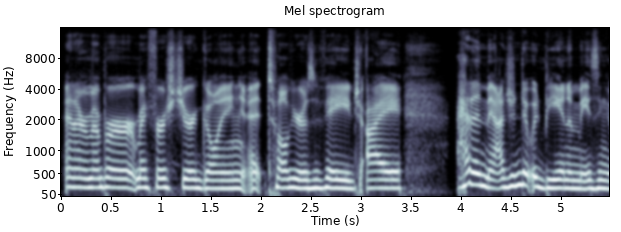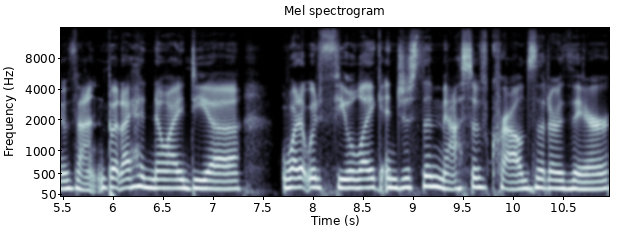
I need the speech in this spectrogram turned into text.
And I remember my first year going at 12 years of age, I had imagined it would be an amazing event, but I had no idea what it would feel like and just the massive crowds that are there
